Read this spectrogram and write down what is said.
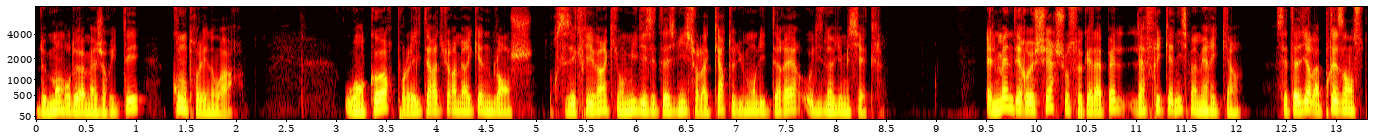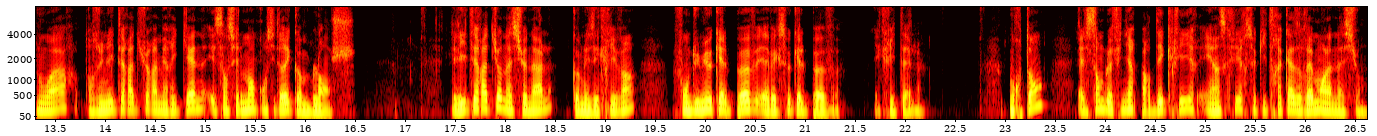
de membres de la majorité, contre les Noirs. Ou encore pour la littérature américaine blanche, pour ces écrivains qui ont mis les États-Unis sur la carte du monde littéraire au XIXe siècle. Elle mène des recherches sur ce qu'elle appelle l'africanisme américain, c'est-à-dire la présence noire dans une littérature américaine essentiellement considérée comme blanche. Les littératures nationales, comme les écrivains, font du mieux qu'elles peuvent et avec ce qu'elles peuvent, écrit-elle. Pourtant, elle semble finir par décrire et inscrire ce qui tracasse vraiment la nation.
